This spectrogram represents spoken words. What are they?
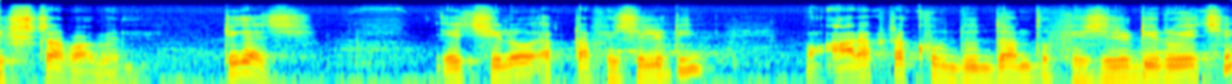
এক্সট্রা পাবেন, ঠিক আছে? এ ছিল একটা ফেসিলিটি আর একটা খুব দুর্দান্ত ফেসিলিটি রয়েছে।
